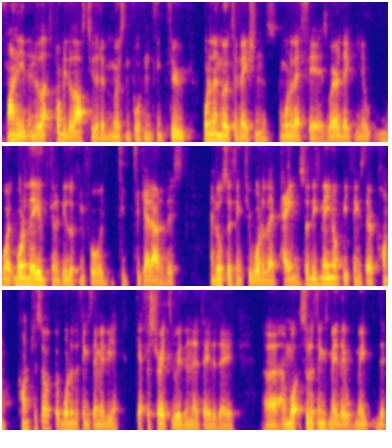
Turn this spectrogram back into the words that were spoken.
finally, and the, probably the last two that are most important, think through what are their motivations and what are their fears? Where are they, you know, what, what are they going to be looking forward to, to get out of this? And also think through what are their pains. So these may not be things they're con conscious of, but what are the things they maybe get frustrated with in their day to day? Uh, and what sort of things may they may that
